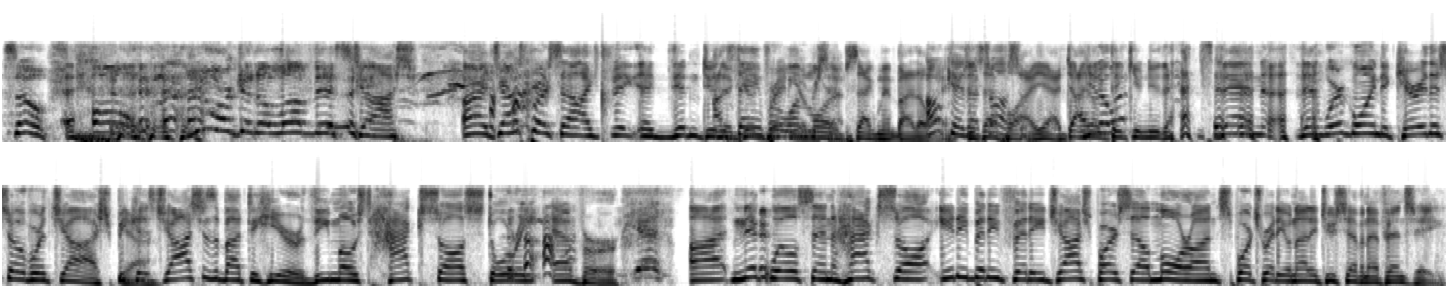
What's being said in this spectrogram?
So, oh, you are gonna love this, Josh. All right, Josh Parcell. I, I didn't do I'm the staying good for one more reset. segment, by the way. Okay, that's FYI. awesome. Yeah, I You don't know think what? you knew that. then then we're going to carry this over with Josh because Yeah. Josh is about to hear the most hacksaw story ever. Yes. Uh, Nick Wilson, hacksaw, itty bitty fitty, Josh Parcell, more on Sports Radio 92.7 FNZ.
